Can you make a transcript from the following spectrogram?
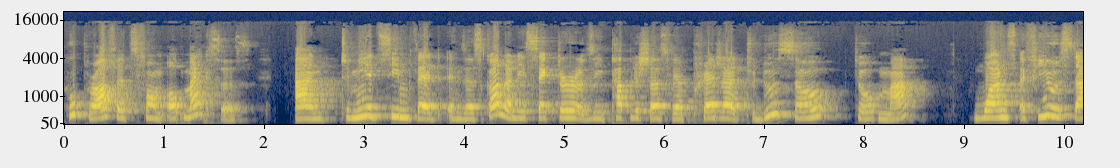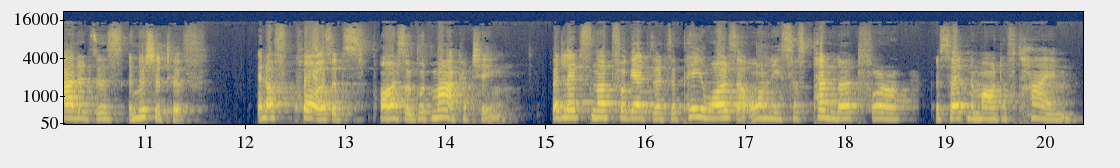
who profits from open access? And to me, it seemed that in the scholarly sector, the publishers were pressured to do so, to open up, once a few started this initiative. And of course, it's also good marketing. But let's not forget that the paywalls are only suspended for a certain amount of time.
